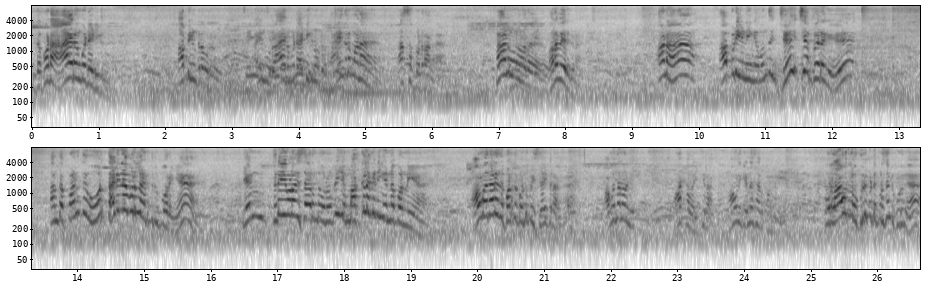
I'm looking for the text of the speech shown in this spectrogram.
இந்த படம் ஆயிரம் கோடி அடிக்கணும் அப்படின்ற ஒரு ஐநூறு ஆயிரம் கோடி அடிக்கணுன்ற பயங்கரமான ஆசைப்படுறாங்க. நானும் அதை வரவேற்கிறேன். ஆனால் அப்படி நீங்கள் வந்து ஜெயிச்ச பிறகு அந்த பணத்தை ஒரு தனிநபரில் எடுத்துகிட்டு போகிறீங்க என் திரையுலக சார்ந்த ஒரு என் மக்களுக்கு நீங்கள் என்ன பண்ணீங்க? அவங்க தானே இந்த படத்தை கொண்டு போய் சேர்க்குறாங்க. அவங்க தானே பார்க்க வைக்கிறாங்க. அவங்களுக்கு என்ன சார் பண்ணுறீங்க ஒரு லாபத்தில் ஒரு குறிப்பிட்ட பர்சன்ட் கொடுங்க.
